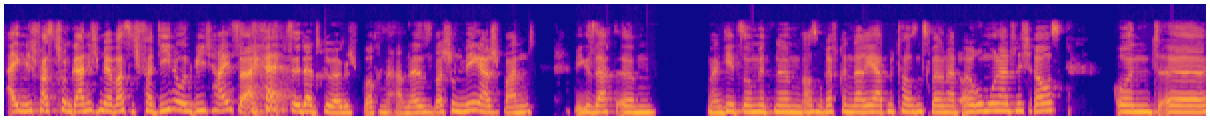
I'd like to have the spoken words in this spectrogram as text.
eigentlich fast schon gar nicht mehr, was ich verdiene und wie ich heiße, als wir darüber gesprochen haben. Das war schon mega spannend. Wie gesagt, ähm, man geht so mit einem aus dem Referendariat mit 1200 Euro monatlich raus und äh,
